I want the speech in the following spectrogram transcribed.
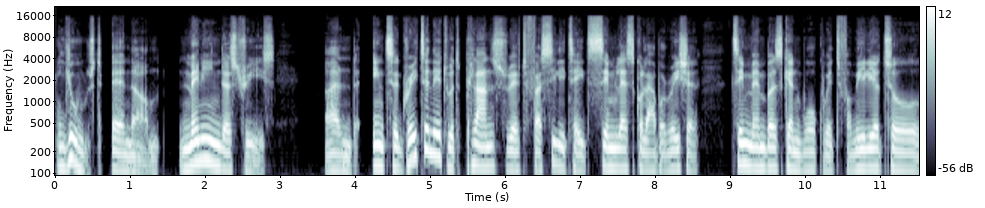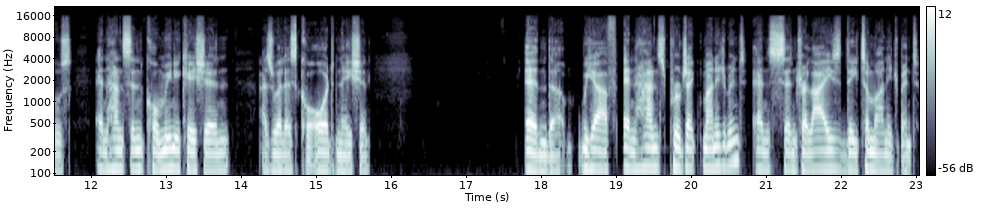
used in um, many industries and integrating it with PlanSwift facilitates seamless collaboration. Team members can work with familiar tools, enhancing communication as well as coordination. And uh, we have enhanced project management and centralized data management.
